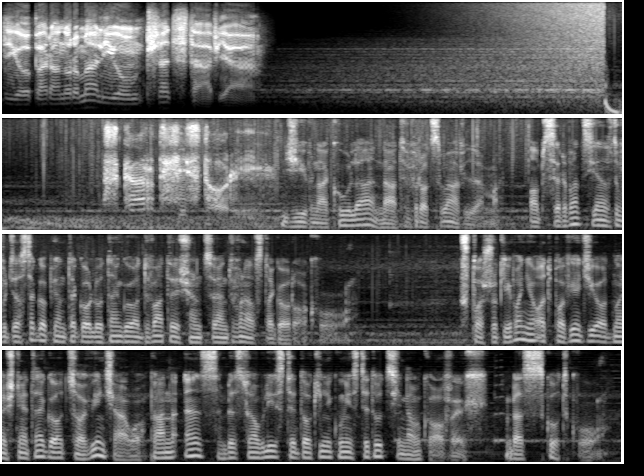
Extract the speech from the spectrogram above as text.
Radio Paranormalium przedstawia. Z kart historii. Dziwna kula nad Wrocławiem. Obserwacja z 25 lutego 2012 roku. W poszukiwaniu odpowiedzi odnośnie tego, co widział, pan S. wysłał listy do kilku instytucji naukowych. Bez skutku.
